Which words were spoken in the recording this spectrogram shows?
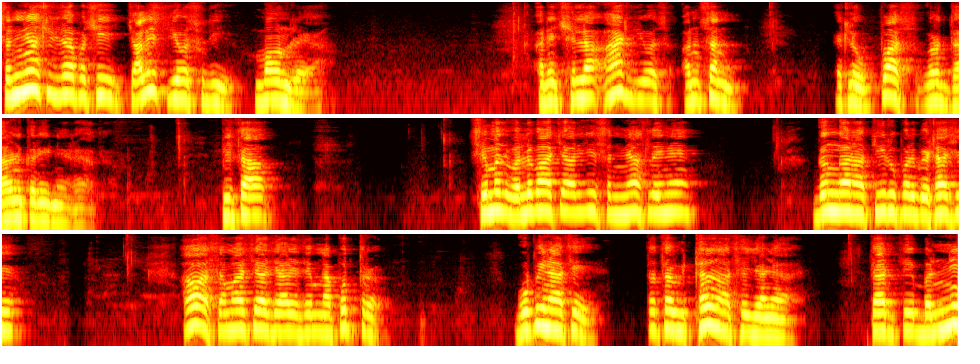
સંન્યાસ લીધા પછી ચાલીસ દિવસ સુધી મૌન રહ્યા. અને છેલ્લા આઠ દિવસ અનશન એટલે ઉપવાસ વ્રત ધારણ કરીને રહ્યા હતા. પિતા શ્રીમદ વલ્લભાચાર્યજી સંન્યાસ લઈને ગંગાના તીર ઉપર બેઠા છે. આવા સમાચાર જ્યારે તેમના પુત્ર ગોપીનાથે તથા વિઠ્ઠલનાથે જાણ્યા, ત્યારે તે બંને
